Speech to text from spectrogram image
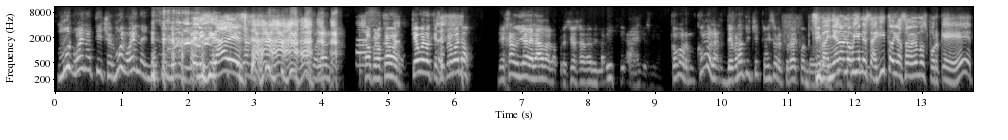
Muy buena, teacher, muy buena. Y no tiene ¡Felicidades! no, pero qué bueno, qué bueno que sí, pero bueno, dejando ya de lado a la preciosa David ay, Dios mío ¿Cómo, cómo la, de verdad, Tiche, que me hizo recordar cuando... Si mañana no viene Saguito, ya sabemos por qué, ¿eh?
